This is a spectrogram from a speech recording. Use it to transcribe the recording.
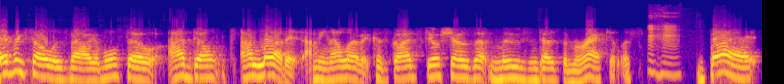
every soul is valuable, so I don't I love it. I mean, I love it cuz God still shows up and moves and does the miraculous. Mm-hmm. But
